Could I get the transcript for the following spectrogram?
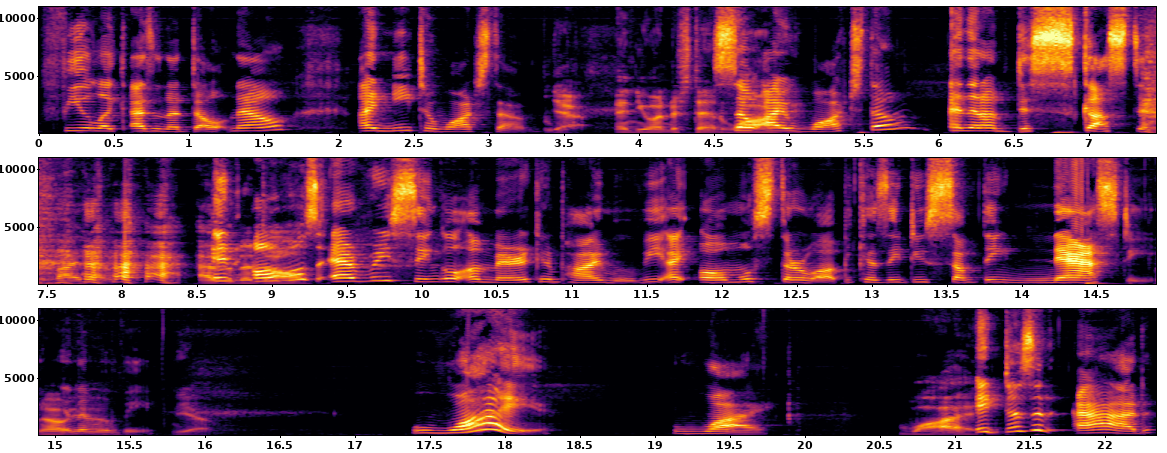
feel like as an adult now I need to watch them. Yeah. And you understand So why. I watch them and then I'm disgusted by them. In almost every single American Pie movie, I almost throw up because they do something nasty Oh, in the movie. Yeah. Why? Why? Why? It doesn't add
